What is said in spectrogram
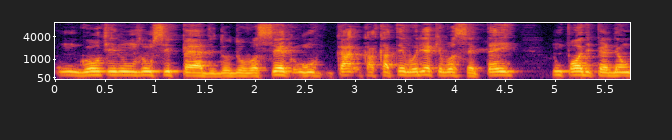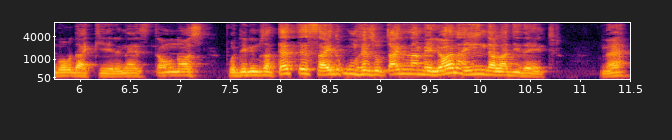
um gol que não, não se perde, Dudu. Você, um, a categoria que você tem, não pode perder um gol daquele, né? Então nós poderíamos até ter saído com um resultado ainda melhor ainda lá de dentro, né?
